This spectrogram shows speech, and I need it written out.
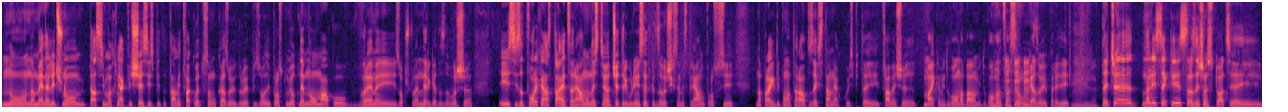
Но на мене лично аз имах някакви 6 изпита там и това, което съм го казвал и в други епизоди, просто ми отне много малко време и изобщо енергия да завърша. И си затворих една страница. Реално, наистина 4 години след като завърших семестриално, просто си направих дипломата работа, взех си там няколко изпита и това беше майка ми доволна, баба ми доволна, това съм го казвал и преди. Тъй, че нали, всеки с различна ситуация и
